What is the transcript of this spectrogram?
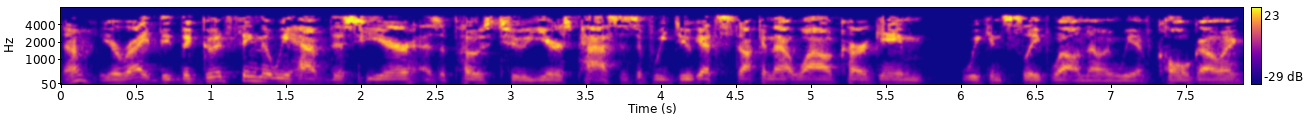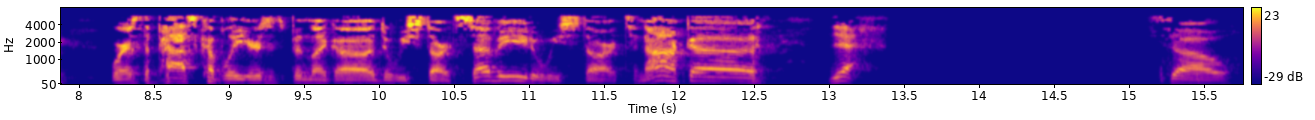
No, you're right. The, the good thing that we have this year, as opposed to years past, is if we do get stuck in that wild card game, we can sleep well knowing we have Cole going. Whereas the past couple of years, it's been like, uh, do we start Sevy? Do we start Tanaka? Yeah. So,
